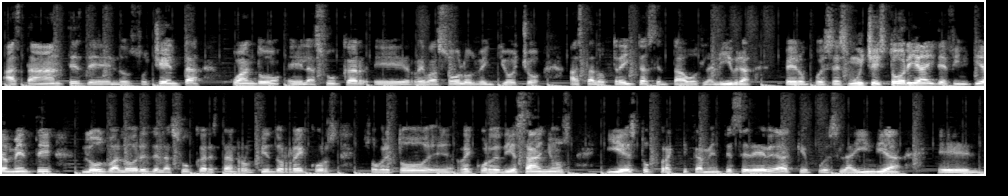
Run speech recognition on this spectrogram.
hasta antes de los 80 cuando el azúcar eh, rebasó los 28 hasta los 30 centavos la libra, pero pues es mucha historia y definitivamente los valores del azúcar están rompiendo récords, sobre todo eh, récord de 10 años. Y esto prácticamente se debe a que pues la India, el,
